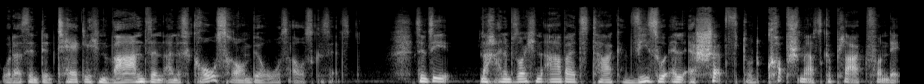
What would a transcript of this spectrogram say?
oder sind dem täglichen Wahnsinn eines Großraumbüros ausgesetzt? Sind Sie nach einem solchen Arbeitstag visuell erschöpft und kopfschmerzgeplagt von der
